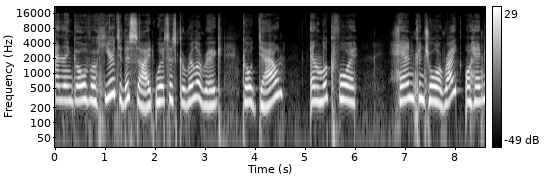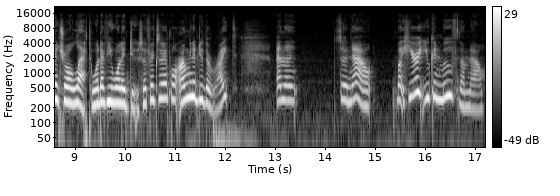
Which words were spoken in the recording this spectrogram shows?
and then go over here to this side where it says Gorilla Rig, go down and look for hand control right or hand control left, whatever you want to do. So for example, I'm going to do the right and then so now but here you can move them now,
